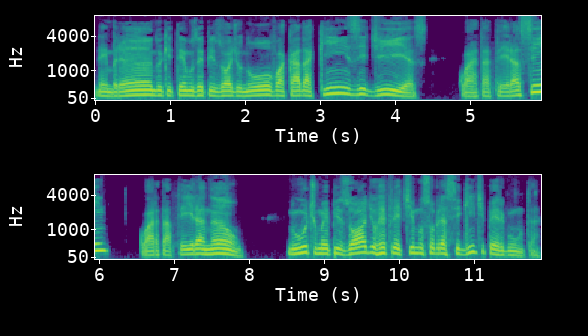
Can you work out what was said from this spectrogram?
Lembrando que temos episódio novo a cada 15 dias. Quarta-feira sim, quarta-feira não. No último episódio, refletimos sobre a seguinte pergunta:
